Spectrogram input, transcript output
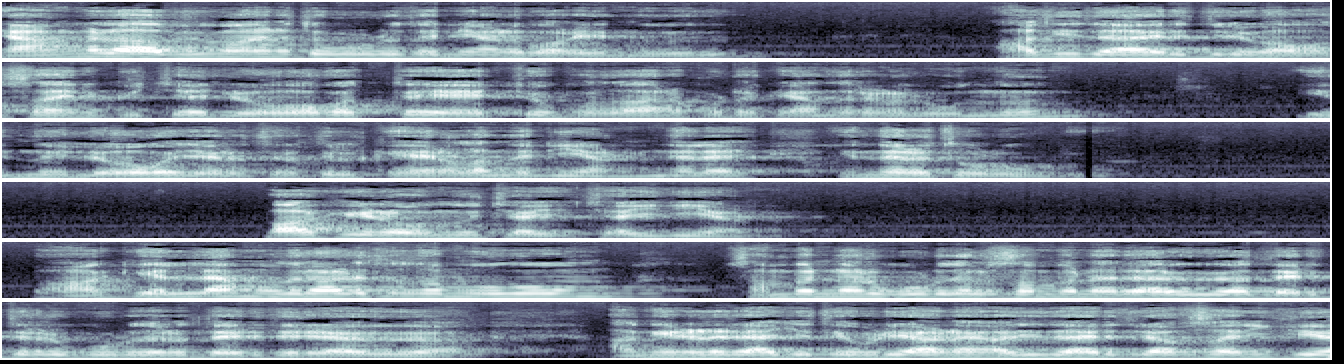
ഞങ്ങളെ അഭിമാനത്തോടു തന്നെയാണ് പറയുന്നത്. അതിദാരിദ്ര്യം അവസാനിപ്പിച്ച ലോകത്തെ ഏറ്റവും പ്രധാനപ്പെട്ട കേന്ദ്രങ്ങളിൽ ഒന്ന് ഇന്ന് ലോക ചരിത്രത്തിൽ കേരളം തന്നെയാണ്. ഇന്നലെ ഇന്നലത്തോടുകൂടി. ബാക്കിയുള്ള ഒന്ന് ചൈനയാണ്. ബാക്കിയെല്ലാം മുതലാളിത്ത സമൂഹവും സമ്പന്നർ കൂടുതൽ സമ്പന്നരാകുക ദരിദ്രർ കൂടുതൽ ദരിദ്രരാകുക. അങ്ങനെയുള്ള രാജ്യത്ത് എവിടെയാണ് അതിദാരിദ്ര്യം അവസാനിക്കുക?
